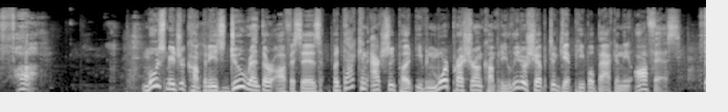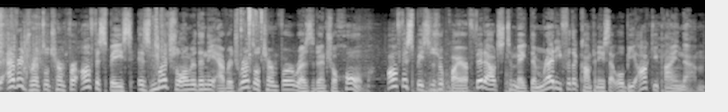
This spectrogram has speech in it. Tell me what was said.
Fuck. Most major companies do rent their offices, but that can actually put even more pressure on company leadership to get people back in the office. The average rental term for office space is much longer than the average rental term for a residential home. Office spaces require fit outs to make them ready for the companies that will be occupying them.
